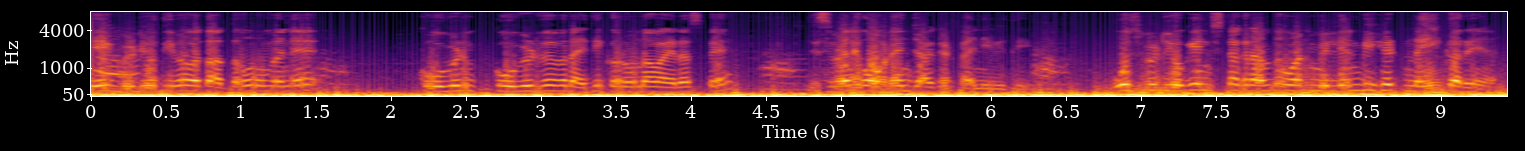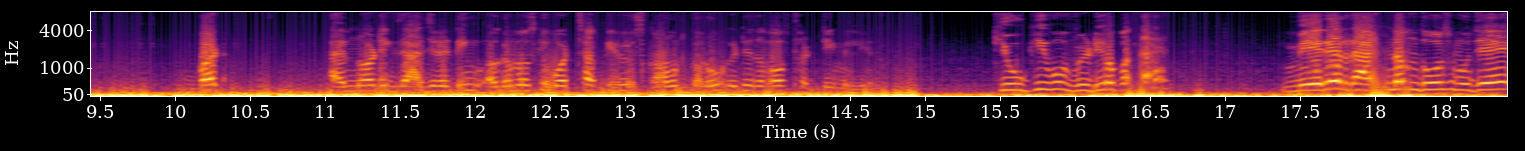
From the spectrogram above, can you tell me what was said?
एक हाँ। वीडियो थी मैं बताता हूँ। मैंने कोविड कोविड पे बनाई थी कोरोना वायरस पे हाँ। जिसमें मैंने ऑरेंज जैकेट पहनी हुई थी। हाँ। उस वीडियो के इंस्टाग्राम पे वन मिलियन भी हिट नहीं करे हैं। But I am not exaggerating अगर मैं उसके व्हाट्सएप के व्यूज़ काउंट करूँ it is about thirty million क्योंकि वो वीडियो पता है मेरे रैंडम दोस्त मुझे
